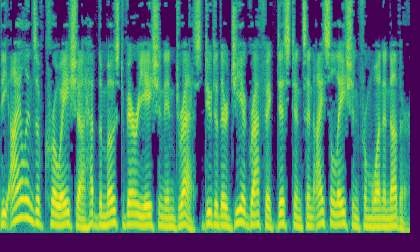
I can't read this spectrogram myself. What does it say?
The islands of Croatia have the most variation in dress due to their geographic distance and isolation from one another.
